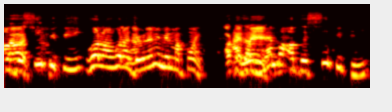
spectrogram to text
of George. the CPP, hold on, hold on, Jerry, let me make my point Okay, as a man. member of the CPP,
